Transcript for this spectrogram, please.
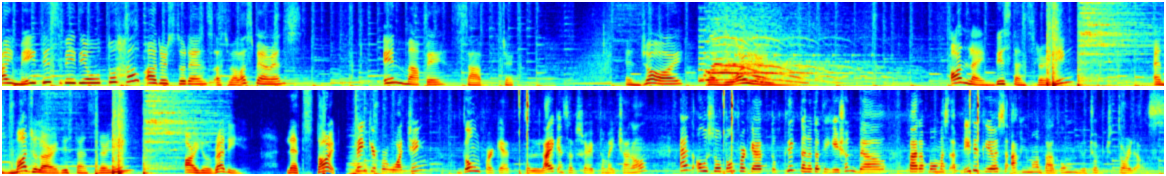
I made this video to help other students as well as parents in MAPEH subject. Enjoy while you are learning. Online distance learning and modular distance learning. Are you ready? Let's start! Thank you for watching. Don't forget to like and subscribe to my channel. And also, don't forget to click the notification bell para po mas updated kayo sa aking mga bagong YouTube tutorials.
